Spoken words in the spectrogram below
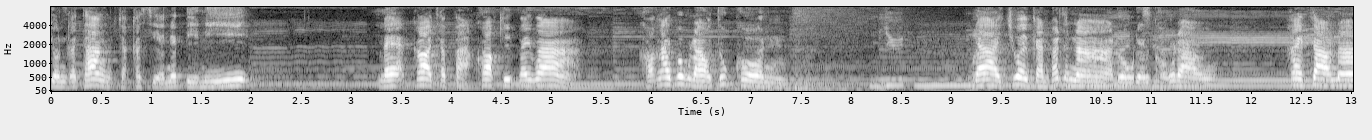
จนกระทั่งจะเกษียณในปีนี้ และก็จะฝากข้อคิดไว้ว่า ขอให้พวกเราทุกคน ได้ช่วยกันพัฒนาโรงเรียนของเรา ให้ก้าวหน้า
